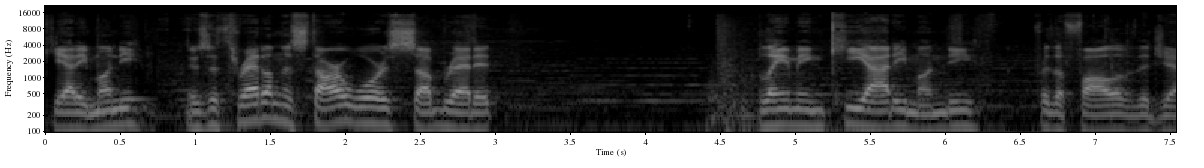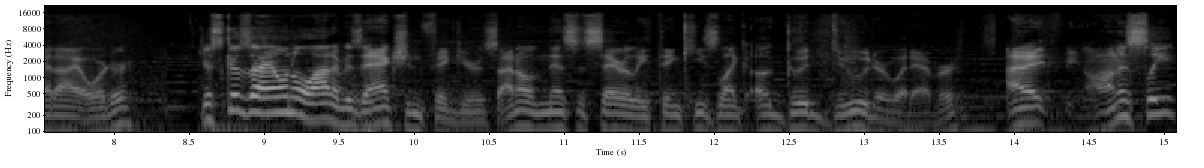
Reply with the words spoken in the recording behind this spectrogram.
Key Adi Mundi. There's a thread on the Star Wars subreddit blaming Key Adi Mundi for the fall of the Jedi Order. Just because I own a lot of his action figures, I don't necessarily think he's like a good dude or whatever. I honestly,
